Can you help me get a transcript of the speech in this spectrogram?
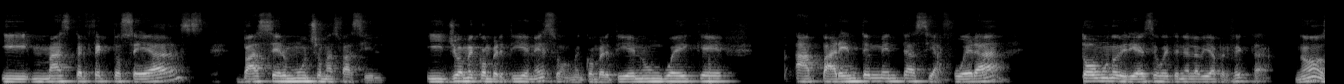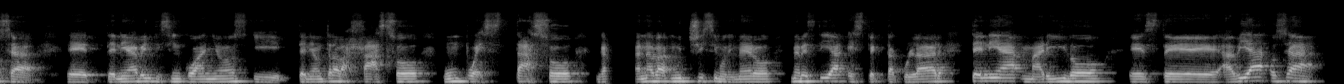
y más perfecto seas, va a ser mucho más fácil. Y yo me convertí en eso, me convertí en un güey que aparentemente hacia afuera, todo mundo diría, ese güey tenía la vida perfecta, ¿no? O sea, eh, tenía 25 años y tenía un trabajazo, un puestazo, ganaba muchísimo dinero, me vestía espectacular, tenía marido, este, había, o sea,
